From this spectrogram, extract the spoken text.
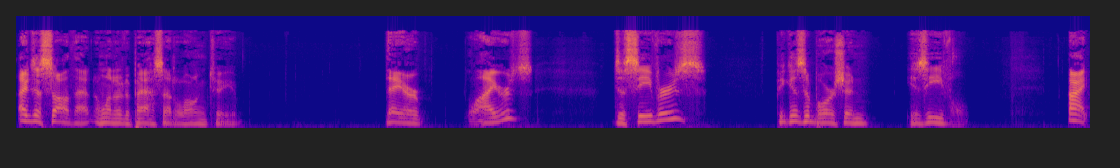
I just saw that and wanted to pass that along to you. They are liars, deceivers, because abortion is evil. All right.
